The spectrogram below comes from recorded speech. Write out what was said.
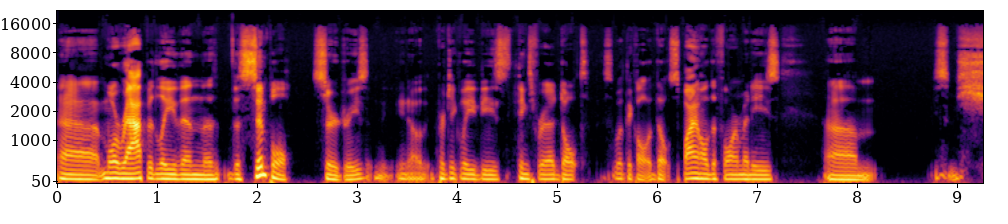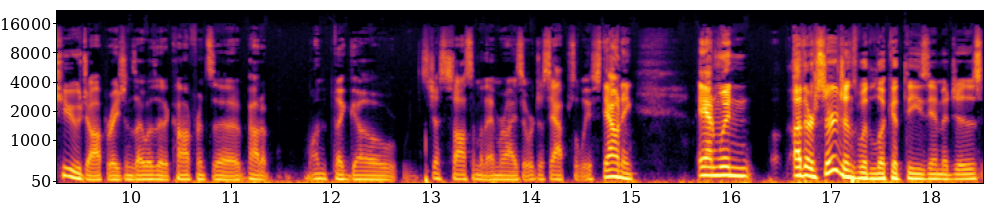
uh, more rapidly than the, the simple surgeries, you know, particularly these things for adult, what they call adult spinal deformities, um, some huge operations. I was at a conference uh, about a month ago, just saw some of the MRIs that were just absolutely astounding. And when other surgeons would look at these images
